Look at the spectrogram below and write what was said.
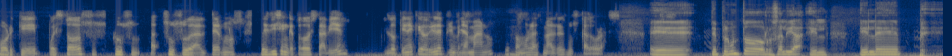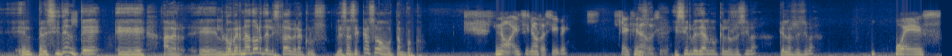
porque pues todos sus, sus, sus, subalternos les dicen que todo está bien, lo tiene que oír de primera mano, somos las madres buscadoras. Eh, te pregunto, Rosalía, el, el, eh, el presidente, eh, a ver, el gobernador del estado de Veracruz, ¿les hace caso o tampoco? No, él sí no recibe. Él sí no recibe. ¿Y sirve de algo que los reciba? ¿Que las reciba? Pues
